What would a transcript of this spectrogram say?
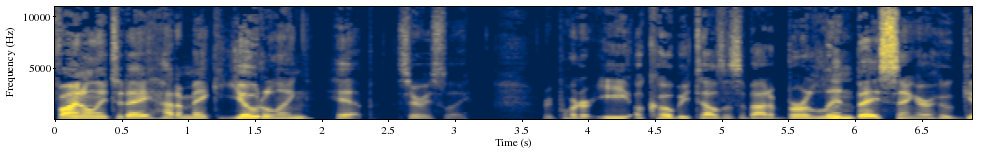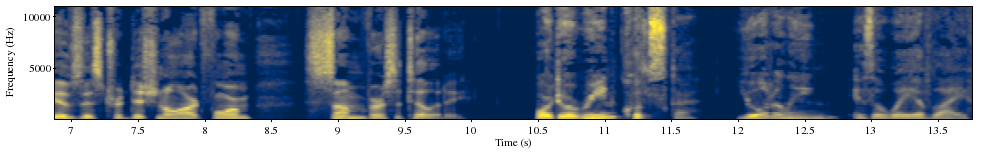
Finally, today, how to make yodeling hip. Seriously. Reporter E. Okobi tells us about a Berlin based singer who gives this traditional art form some versatility. For Doreen Kutzke, yodeling is a way of life.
